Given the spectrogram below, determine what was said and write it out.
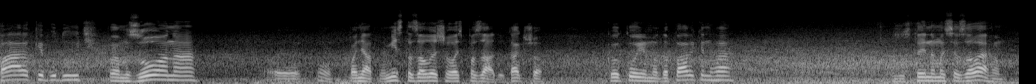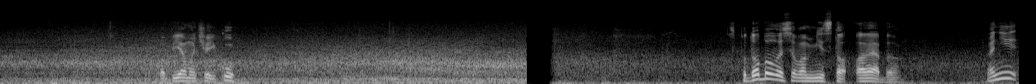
парки будуть, промзона. Е, ну, понятно, місто залишилось позаду. Так що крокуємо до паркінга. Зустрінемося з Олегом. Поп'ємо чайку. Сподобалося вам місто Оребро? Мені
